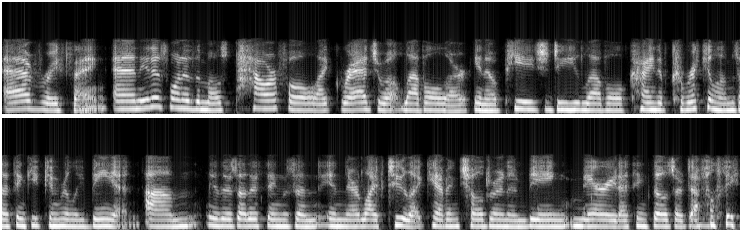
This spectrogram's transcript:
everything. And it is one of the most powerful, like graduate level or, you know, PhD level kind of curriculums I think you can really be in. Um, you know, there's other things in, in their life too, like having children and being married. I think those are definitely,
